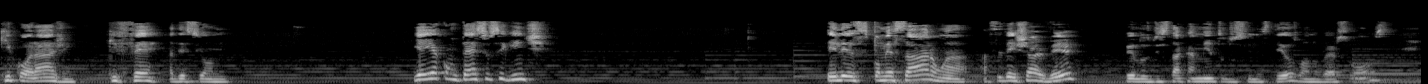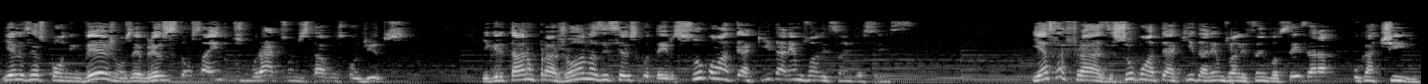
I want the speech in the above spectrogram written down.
Que coragem, que fé a desse homem. E aí acontece o seguinte: eles começaram a, a se deixar ver pelos destacamentos dos filisteus, lá no verso 11, e eles respondem: Vejam, os hebreus estão saindo dos buracos onde estavam escondidos. E gritaram para Jonas e seu escudeiro: Subam até aqui e daremos uma lição em vocês. E essa frase, subam até aqui, daremos uma lição em vocês, era o gatilho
